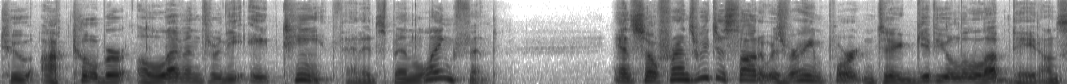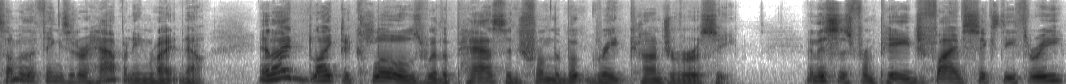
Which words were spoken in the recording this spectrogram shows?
to October 11 through the 18th, and it's been lengthened. And so, friends, we just thought it was very important to give you a little update on some of the things that are happening right now. And I'd like to close with a passage from the book Great Controversy. And this is from page 563.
